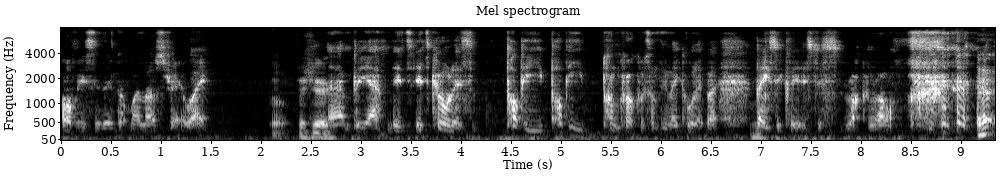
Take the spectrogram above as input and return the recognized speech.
obviously they've got my love straight away. Oh, for sure. Um, but yeah, it's it's cool. It's poppy poppy punk rock or something they call it, but mm. basically it's just rock and roll. Uh-huh.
